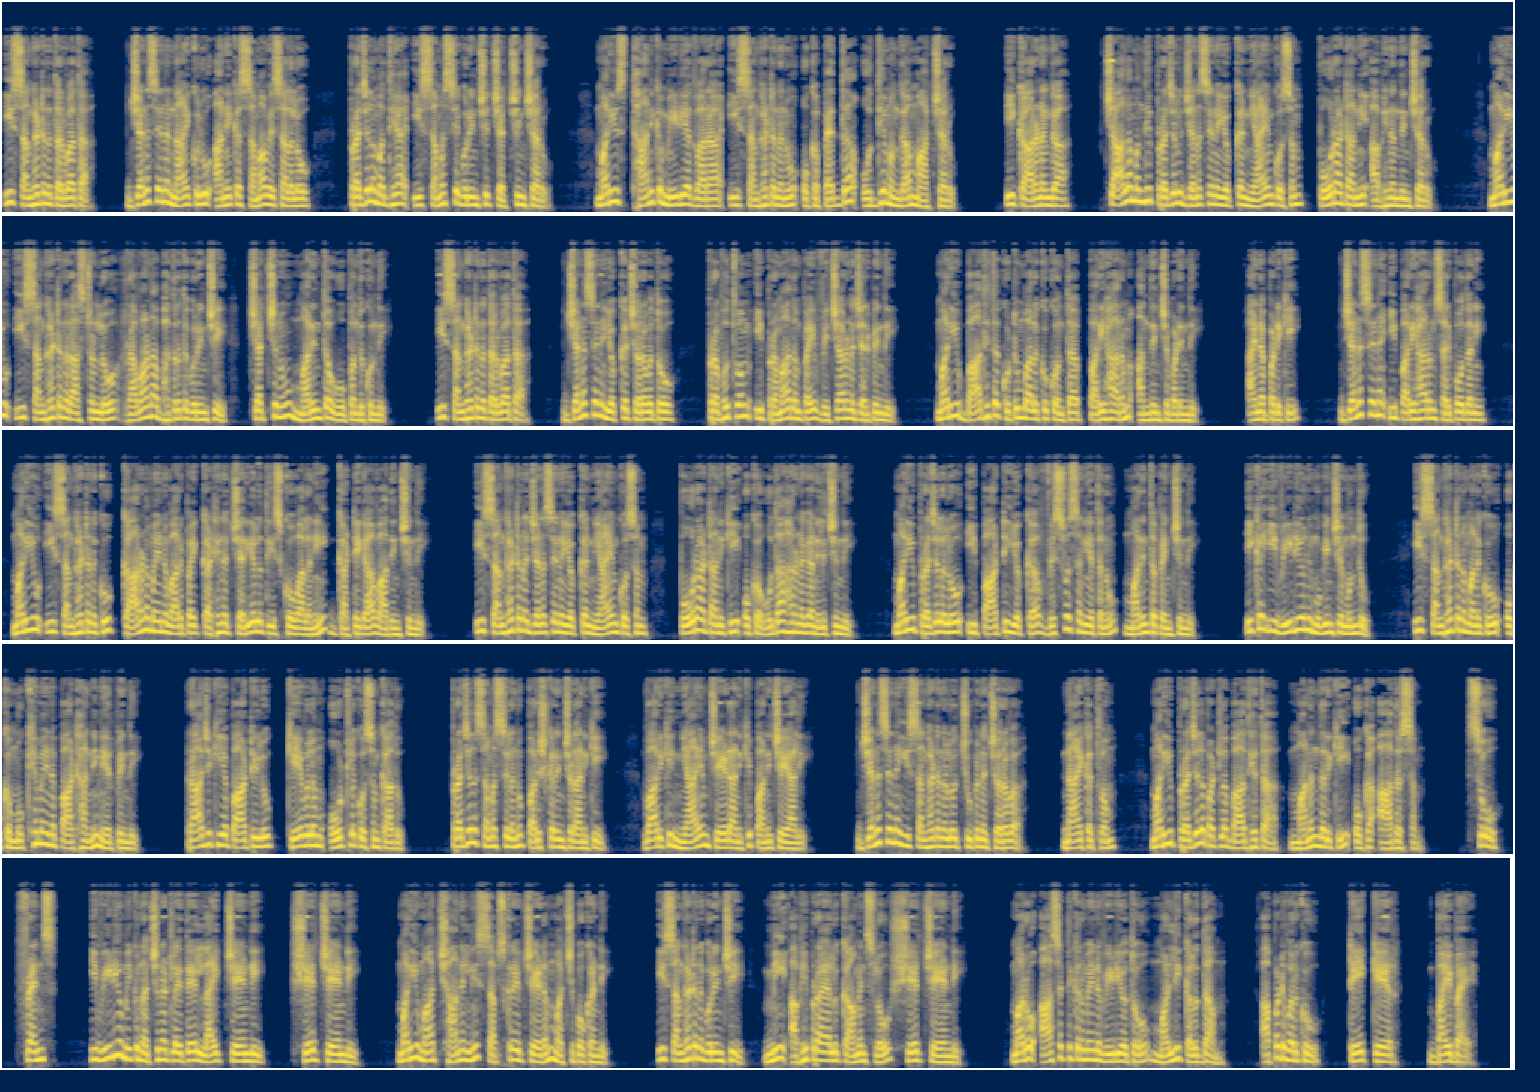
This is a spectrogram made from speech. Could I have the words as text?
ఈ సంఘటన తర్వాత జనసేన నాయకులు అనేక సమావేశాలలో ప్రజల మధ్య ఈ సమస్య గురించి చర్చించారు. మరియు స్థానిక మీడియా ద్వారా ఈ సంఘటనను ఒక పెద్ద ఉద్యమంగా మార్చారు. ఈ కారణంగా చాలామంది ప్రజలు జనసేన యొక్క న్యాయం కోసం పోరాటాన్ని అభినందించారు. మరియు ఈ సంఘటన రాష్ట్రంలో రవాణా భద్రత గురించి చర్చను మరింత ఊపందుకుంది. ఈ సంఘటన తర్వాత జనసేన యొక్క చొరవతో ప్రభుత్వం ఈ ప్రమాదంపై విచారణ జరిపింది మరియు బాధిత కుటుంబాలకు కొంత పరిహారం అందించబడింది. అయినప్పటికీ జనసేన ఈ పరిహారం సరిపోదని మరియు ఈ సంఘటనకు కారణమైన వారిపై కఠిన చర్యలు తీసుకోవాలని గట్టిగా వాదించింది. ఈ సంఘటన జనసేన యొక్క న్యాయం కోసం పోరాటానికి ఒక ఉదాహరణగా నిలిచింది మరియు ప్రజలలో ఈ పార్టీ యొక్క విశ్వసనీయతను మరింత పెంచింది. ఇక ఈ వీడియోని ముగించే ముందు ఈ సంఘటన మనకు ఒక ముఖ్యమైన పాఠాన్ని నేర్పింది. రాజకీయ పార్టీలు కేవలం ఓట్ల కోసం కాదు ప్రజల సమస్యలను పరిష్కరించడానికి వారికి న్యాయం చేయడానికి పనిచేయాలి. జనసేన ఈ సంఘటనలో చూపిన చొరవ నాయకత్వం మరియు ప్రజల పట్ల బాధ్యత మనందరికీ ఒక ఆదర్శం. సో ఫ్రెండ్స్ ఈ వీడియో మీకు నచ్చినట్లయితే లైక్ చేయండి షేర్ చేయండి మరియు మా ఛానల్ని సబ్స్క్రైబ్ చేయడం మర్చిపోకండి. ఈ సంఘటన గురించి మీ అభిప్రాయాలు కామెంట్స్లో షేర్ చేయండి. మరో ఆసక్తికరమైన వీడియోతో మళ్ళీ కలుద్దాం. అప్పటి వరకు టేక్ కేర్. By by.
